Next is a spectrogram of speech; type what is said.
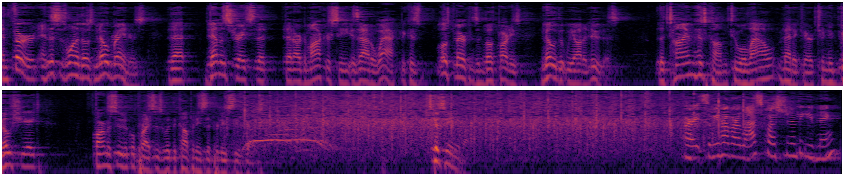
And third, and this is one of those no-brainers that demonstrates that, that our democracy is out of whack because most Americans in both parties know that we ought to do this. The time has come to allow Medicare to negotiate pharmaceutical prices with the companies that produce these drugs. It's good seeing you. All right, so we have our last question of the evening,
